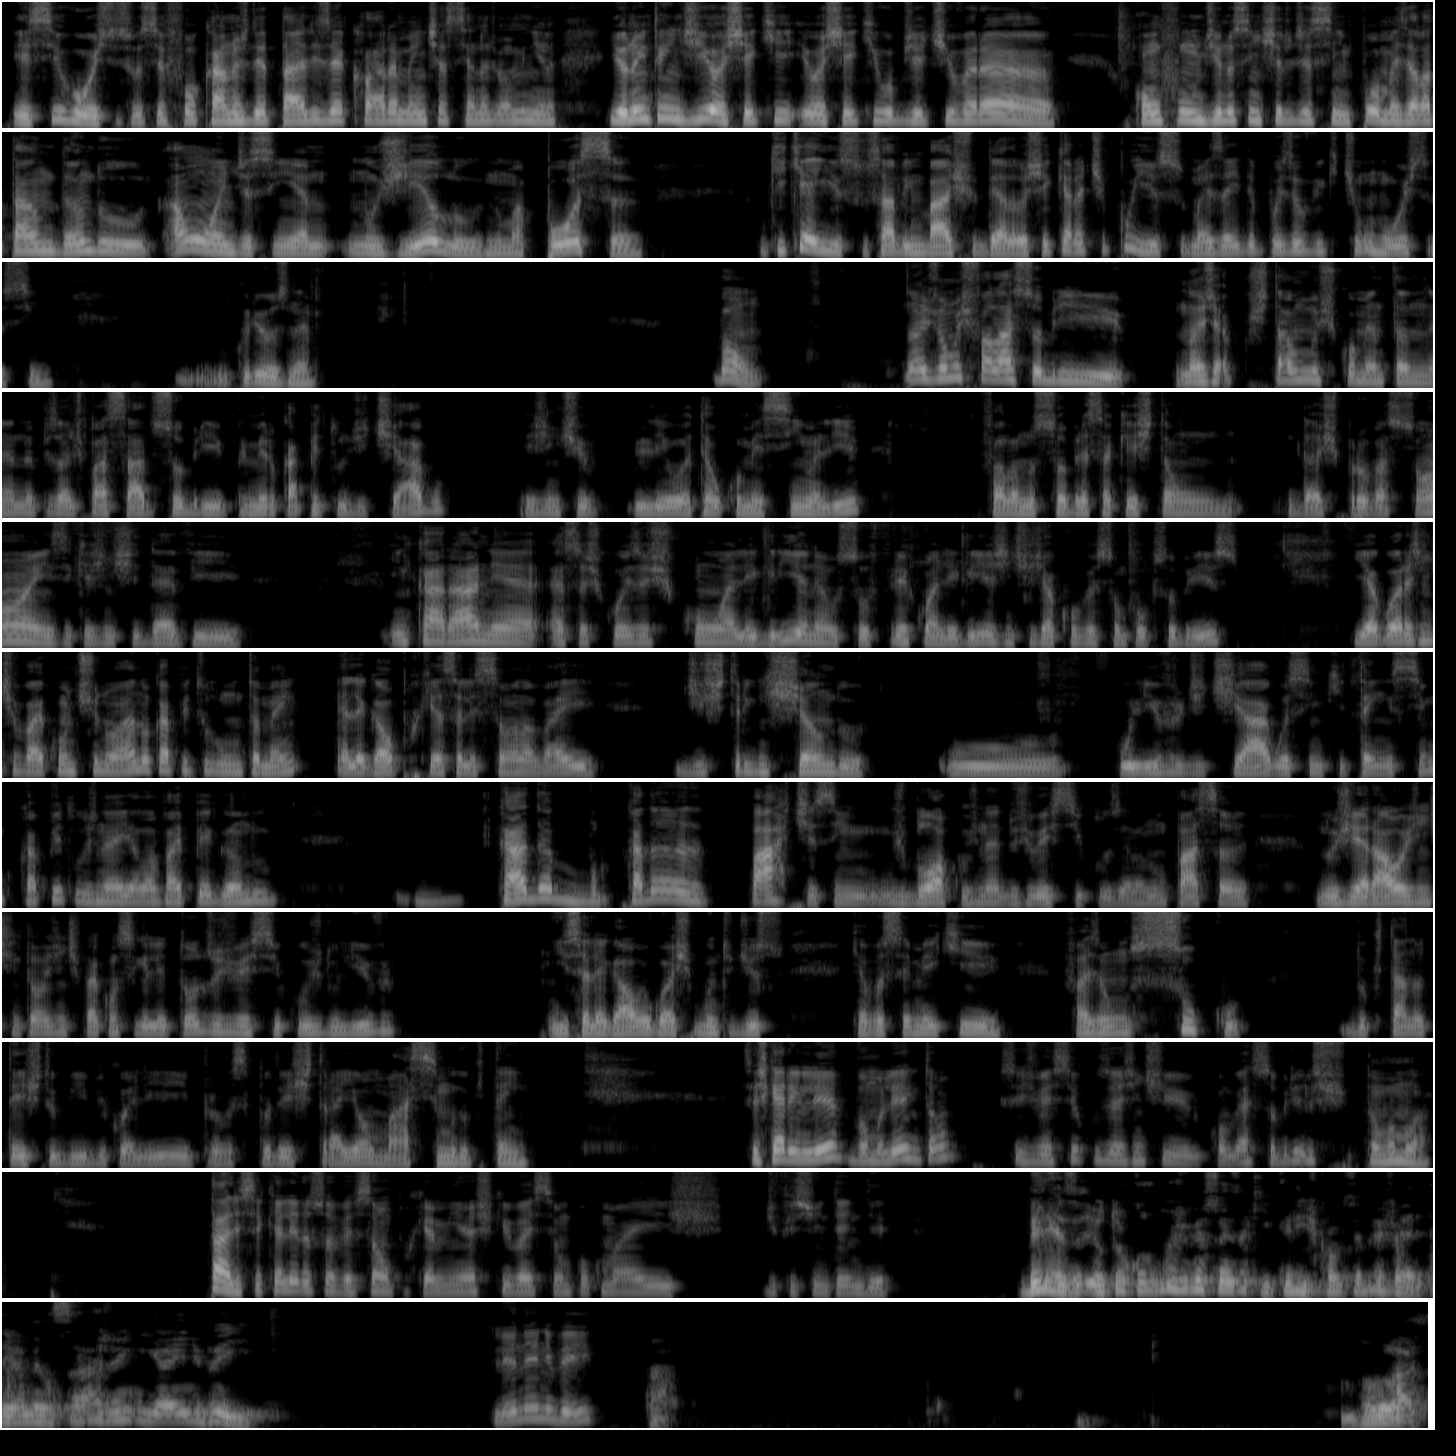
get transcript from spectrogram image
esse rosto. Se você focar nos detalhes, é claramente a cena de uma menina. E eu não entendi, eu achei que eu achei que o objetivo era confundir no sentido de assim, pô, mas ela tá andando aonde assim? É no gelo, numa poça? O que que é isso, sabe, embaixo dela? Eu achei que era tipo isso, mas aí depois eu vi que tinha um rosto assim. Curioso, né? Bom, nós vamos falar sobre nós já estávamos comentando né, no episódio passado sobre o primeiro capítulo de Tiago. E a gente leu até o comecinho ali, falando sobre essa questão das provações e que a gente deve encarar né, essas coisas com alegria, né, o sofrer com alegria. A gente já conversou um pouco sobre isso. E agora a gente vai continuar no capítulo 1 também. É legal porque essa lição ela vai destrinchando o, o livro de Tiago, assim, que tem cinco capítulos, né? E ela vai pegando cada, cada parte, assim, os blocos, né? Dos versículos. Ela não passa no geral, a gente então a gente vai conseguir ler todos os versículos do livro. E isso é legal, eu gosto muito disso, que é você meio que fazer um suco do que está no texto bíblico ali, para você poder extrair ao máximo do que tem. Vocês querem ler? Vamos ler então? Esses versículos e a gente conversa sobre eles. Então vamos lá. Thales, você quer ler a sua versão? Porque a minha acho que vai ser um pouco mais difícil de entender. Beleza, eu tô com duas versões aqui. Cris, qual que você prefere? Tem a mensagem e a NVI. Lê na NVI. Vamos lá.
